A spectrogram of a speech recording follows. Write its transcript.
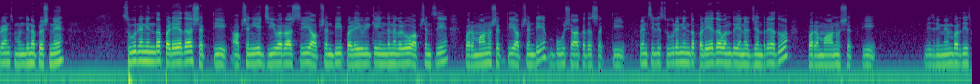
ಫ್ರೆಂಡ್ಸ್, ಮುಂದಿನ ಪ್ರಶ್ನೆ. ಸೂರ್ಯನಿಂದ ಪಡೆಯದ ಶಕ್ತಿ. ಆಪ್ಷನ್ ಎ, ಜೀವರಾಶಿ. ಆಪ್ಷನ್ ಬಿ, ಪಳೆಯುಳಿಕೆ ಇಂಧನಗಳು. ಆಪ್ಷನ್ ಸಿ, ಪರಮಾಣು ಶಕ್ತಿ. ಆಪ್ಷನ್ ಡಿ, ಭೂಶಾಖದ ಶಕ್ತಿ. ಫ್ರೆಂಡ್ಸ್, ಇಲ್ಲಿ ಸೂರ್ಯನಿಂದ ಪಡೆಯದ ಒಂದು ಎನರ್ಜಿ ಅಂದರೆ ಅದು ಪರಮಾಣು ಶಕ್ತಿ. ಪ್ಲೀಸ್ ರಿಮೆಂಬರ್ ದೀಸ್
